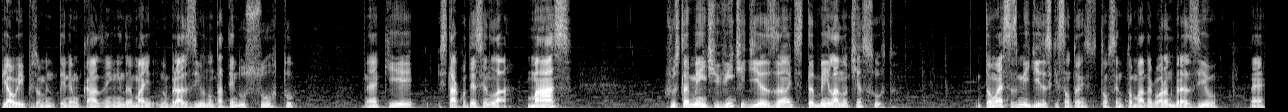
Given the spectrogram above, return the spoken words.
Piauí, principalmente, não tem nenhum caso ainda, mas no Brasil não está tendo o surto né, que está acontecendo lá. Mas, justamente 20 dias antes, também lá não tinha surto. Então, essas medidas que estão, estão sendo tomadas agora no Brasil, né,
